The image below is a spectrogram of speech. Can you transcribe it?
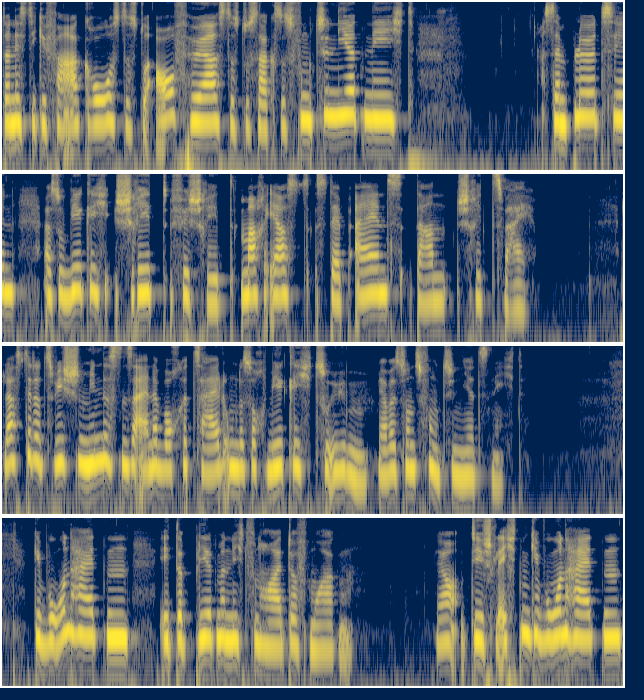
dann ist die Gefahr groß, dass du aufhörst, dass du sagst, es funktioniert nicht. Das ist ein Blödsinn. Also wirklich Schritt für Schritt. Mach erst Step 1, dann Schritt 2. Lass dir dazwischen mindestens eine Woche Zeit, um das auch wirklich zu üben. Ja, weil sonst funktioniert es nicht. Gewohnheiten etabliert man nicht von heute auf morgen. Ja, die schlechten Gewohnheiten,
